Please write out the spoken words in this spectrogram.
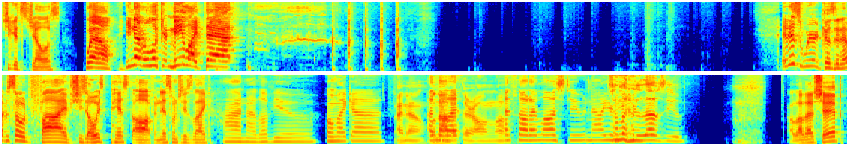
She gets jealous. Well, you never look at me like that. it is weird because in episode five, she's always pissed off, and this one she's like, "Han, I love you. Oh my god, I know. I Well, now thought that I- they're all in love. I thought I lost you. Now you're Someone here." who loves you. I love that ship.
